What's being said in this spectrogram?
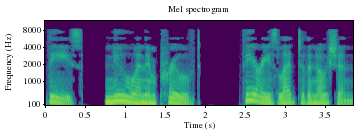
These new and improved theories led to the notion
